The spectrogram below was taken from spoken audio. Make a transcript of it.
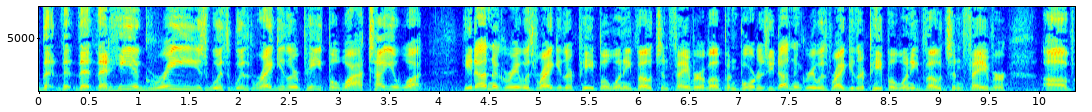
that, that, that he agrees with, with regular people. Well, I tell you what, he doesn't agree with regular people when he votes in favor of open borders. He doesn't agree with regular people when he votes in favor of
